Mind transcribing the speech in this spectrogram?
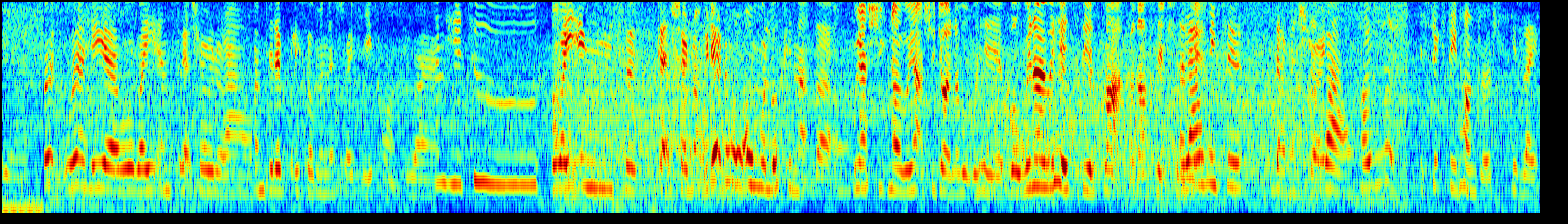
Yeah. But we're here. We're waiting to get shown around. I'm deliberately filming this way so you can't see where I am. I'm here too. We're waiting to get shown around. We don't know what one we're looking at though. We actually no, we actually don't know what we're here. Well, we know we're here to see a flat, but that's literally Allow it. me to demonstrate. Wow. It's sixteen hundred. He's late.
